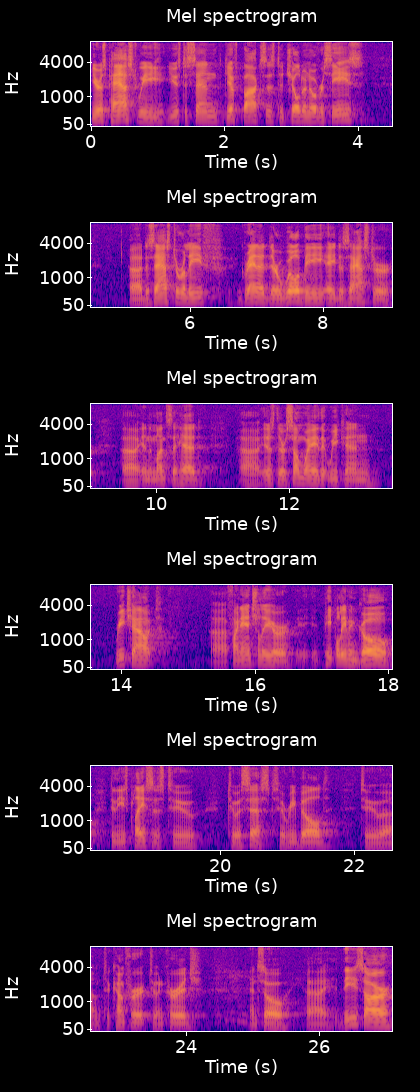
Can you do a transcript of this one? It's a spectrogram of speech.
Years past, we used to send gift boxes to children overseas, uh, disaster relief. Granted, there will be a disaster uh, in the months ahead. Uh, is there some way that we can reach out uh, financially, or people even go to these places to, to assist, to rebuild, to, um, to comfort, to encourage? And so uh, these are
